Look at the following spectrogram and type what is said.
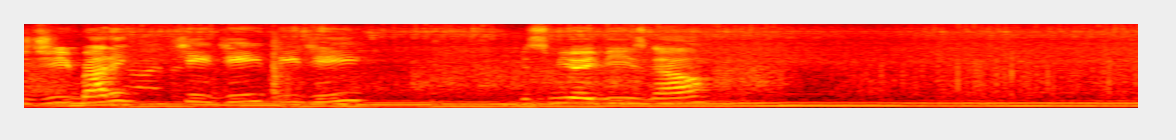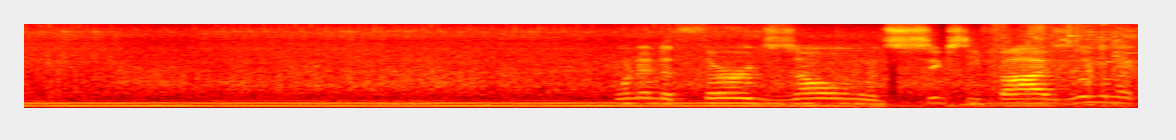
GG, buddy. GG, GG. Get some UAVs now. Went into third zone with 65s. Looking like.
